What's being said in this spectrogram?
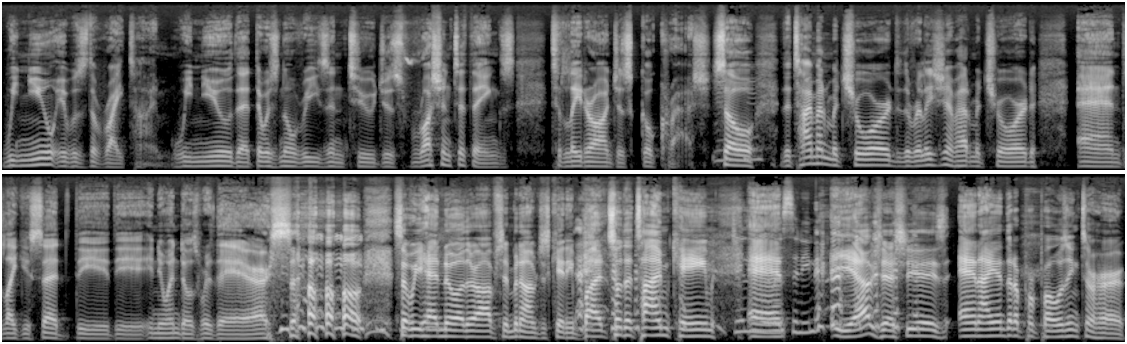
we knew it was the right time. We knew that there was no reason to just rush into things to later on just go crash. So the time had matured, the relationship had matured, and like you said, the the innuendos were there. So so we had no other option. But no, I'm just kidding. But so the time came, And listening. yeah, yes, she is. And I ended up proposing to her,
